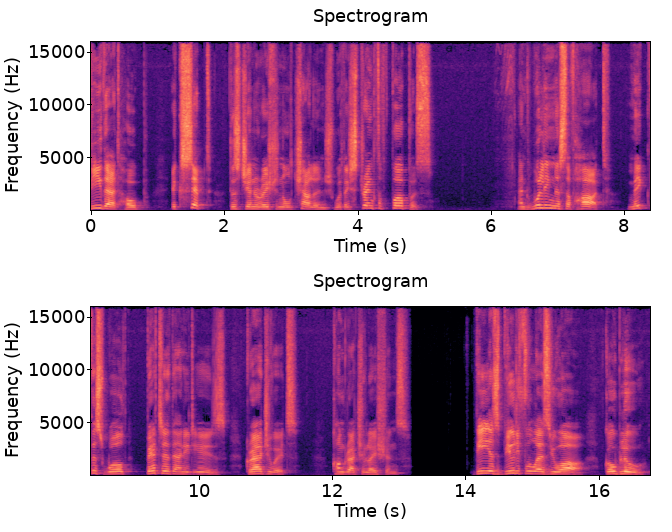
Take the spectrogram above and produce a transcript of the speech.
be that hope, accept this generational challenge with a strength of purpose and willingness of heart make this world better than it is. Graduates, congratulations. Be as beautiful as you are. Go blue.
